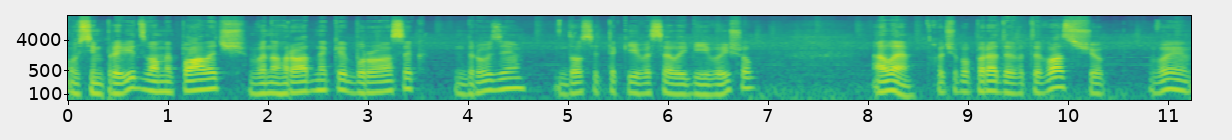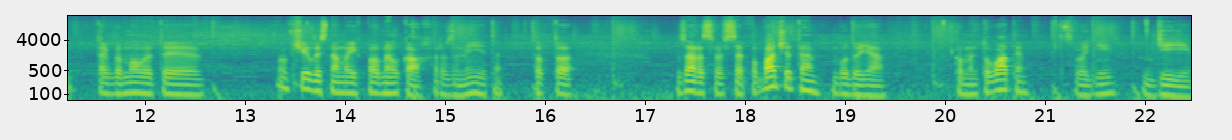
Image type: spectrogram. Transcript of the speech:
Усім привіт, з вами Палич, виноградники, Бурасик. Друзі, досить такий веселий бій вийшов. Але хочу попередити вас, щоб ви, так би мовити, ну, вчились на моїх помилках, розумієте? Тобто, зараз ви все побачите, буду я коментувати свої дії.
